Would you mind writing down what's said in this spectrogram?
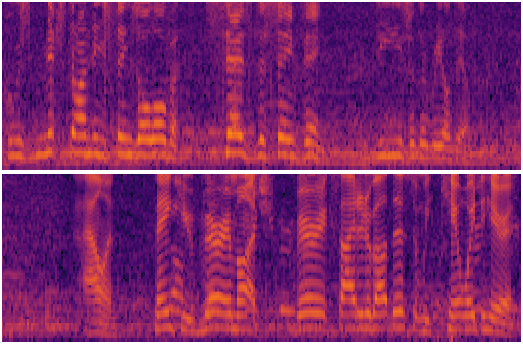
who's mixed on these things all over, says the same thing. These are the real deal. Alan, thank So, you very much. you very very much. excited about this, and we can't wait to hear it.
